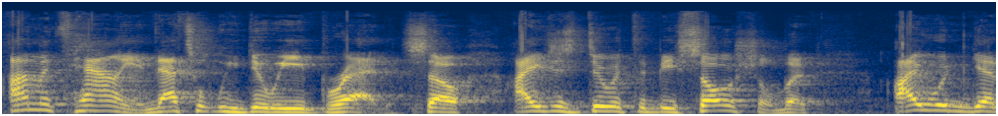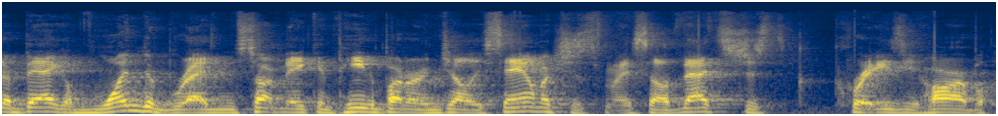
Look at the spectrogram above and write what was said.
I'm Italian. That's what we do. We eat bread. So I just do it to be social. But I wouldn't get a bag of Wonder Bread and start making peanut butter and jelly sandwiches for myself. That's just crazy horrible.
